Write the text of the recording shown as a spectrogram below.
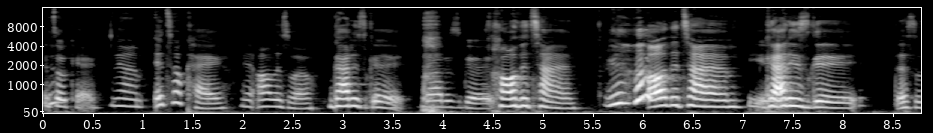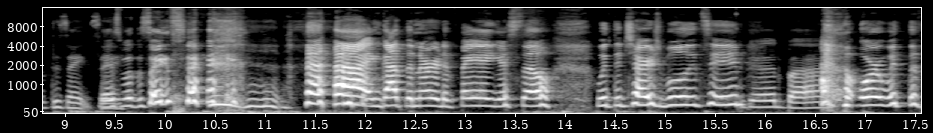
it's okay. Yeah, it's okay. Yeah, all is well. God is good. God is good all the time. all the time. Yeah. God is good. That's what the saints say. That's what the saints say. and got the nerve to fan yourself with the church bulletin. Goodbye. or with the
